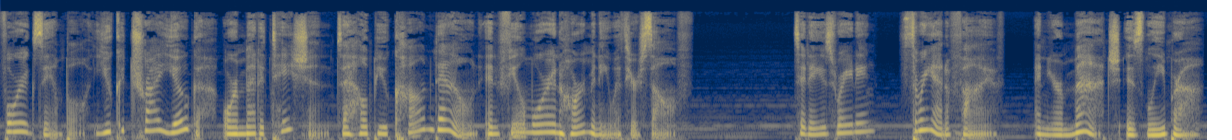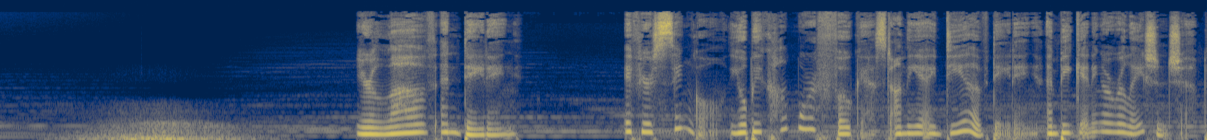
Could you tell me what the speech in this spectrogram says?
For example, you could try yoga or meditation to help you calm down and feel more in harmony with yourself. Today's rating 3 out of 5, and your match is Libra. Your love and dating. If you're single, you'll become more focused on the idea of dating and beginning a relationship.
